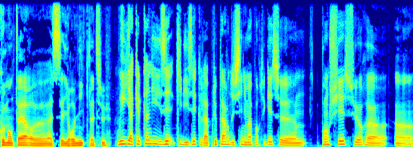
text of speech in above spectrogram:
commentaire euh, assez ironique là-dessus. Oui, il y a quelqu'un disait, qui disait que la plupart du cinéma portugais se penchait sur euh,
